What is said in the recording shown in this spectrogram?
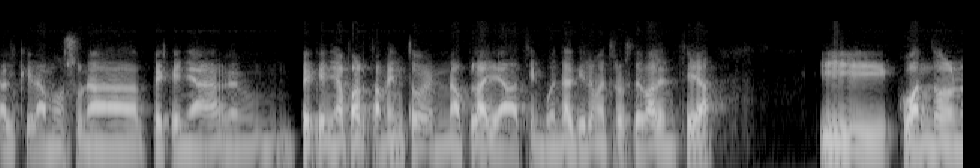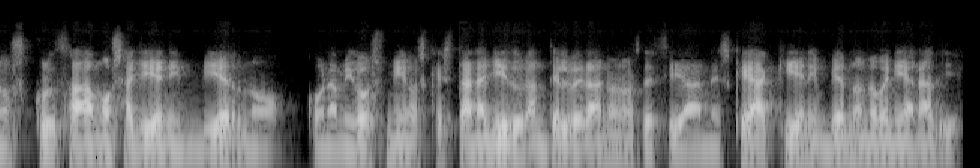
alquilamos una pequeña, un pequeño apartamento en una playa a 50 kilómetros de Valencia y cuando nos cruzábamos allí en invierno con amigos míos que están allí durante el verano, nos decían, es que aquí en invierno no venía nadie.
